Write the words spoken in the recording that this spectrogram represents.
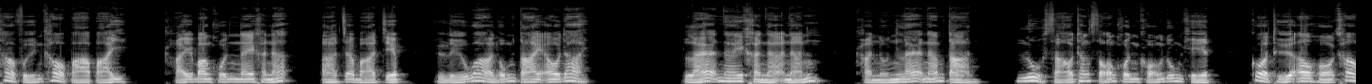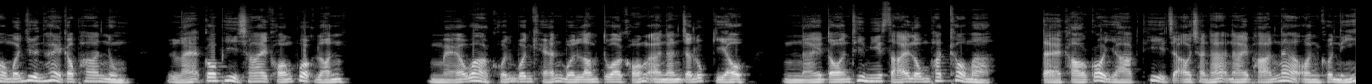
ถ้าฝืนเข้าป่าไป ใครบางคนในคณะอาจจะบาดเจ็บ หรือว่าล้มตายเอาได้ และในขณะนั้น ขนุนและน้ำตาล ลูกสาวทั้งสองคนของลุงเขต ก็ถือเอาห่อข้าวมายื่นให้กับพานหนุ่ม และก็พี่ชายของพวกหลอน แม้ว่าขนบนแขนบนลำตัวของอานันต์จะลุกเกี่ยว ในตอนที่มีสายลมพัดเข้ามา แต่เขาก็อยากที่จะเอาชนะนายพานหน้าอ่อนคนนี้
